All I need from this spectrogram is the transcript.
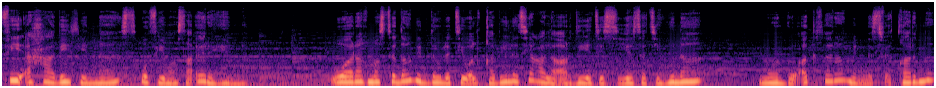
في أحاديث الناس وفي مصائرهم. ورغم اصطدام الدولة والقبيلة على أرضية السياسة هنا منذ أكثر من نصف قرن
